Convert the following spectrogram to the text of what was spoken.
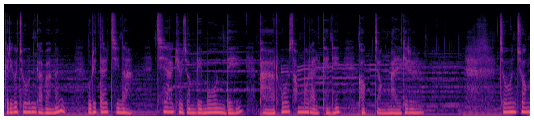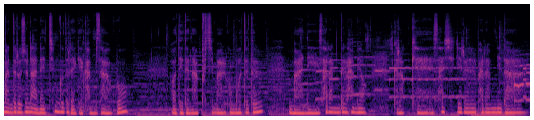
그리고 좋은 가방은 우리 딸 진아 치아 교정비 모은 뒤 바로 선물할 테니 걱정 말기를. 좋은 추억 만들어준 아내 친구들에게 감사하고 어디든 아프지 말고 모두들 많이 사랑들 하며 그렇게 사시기를 바랍니다.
